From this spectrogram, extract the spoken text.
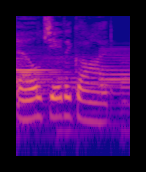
LJ the God.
